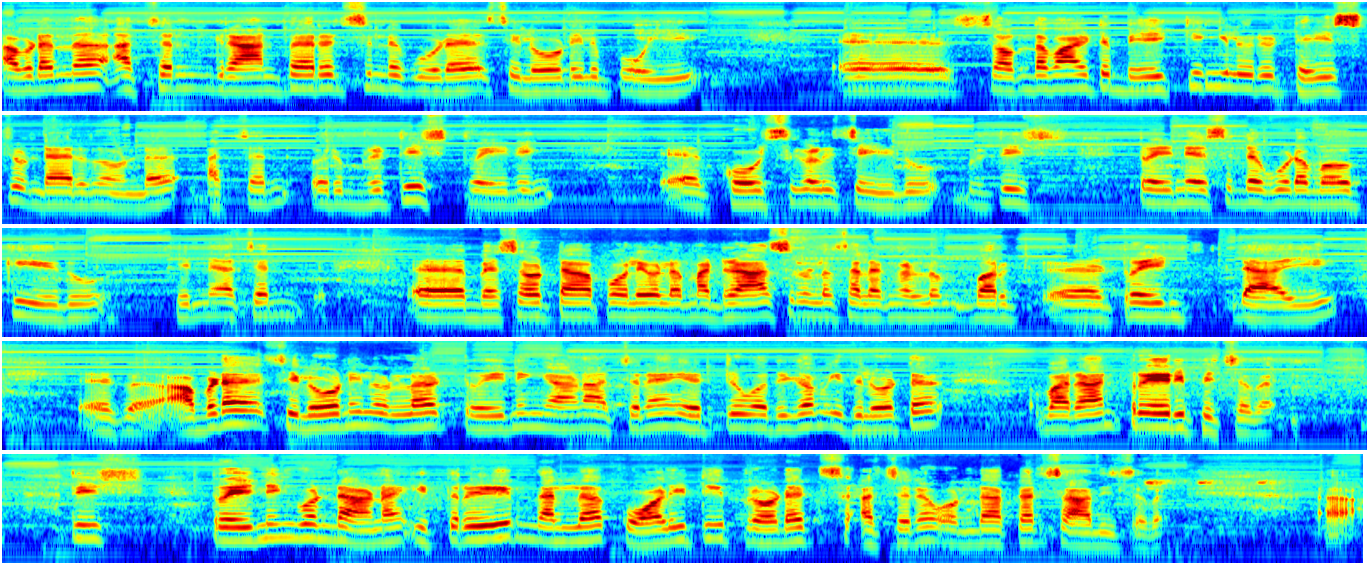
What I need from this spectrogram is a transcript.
അവിടെ നിന്ന് അച്ഛൻ ഗ്രാൻഡ് പേരൻസിന്റെ കൂടെ സിലോണിൽ പോയി. സ്വന്തമായിട്ട് ബേക്കിങ്ങിലൊരു ടേസ്റ്റ് ഉണ്ടായിരുന്നുകൊണ്ട് അച്ഛൻ ഒരു ബ്രിട്ടീഷ് ട്രെയിനിങ് കോഴ്സുകൾ ചെയ്തു. ബ്രിട്ടീഷ് ട്രെയിനേഴ്സിന്റെ കൂടെ വർക്ക് ചെയ്തു. പിന്നെ അച്ഛൻ ബെസോട്ട പോലെയുള്ള മദ്രാസിലുള്ള സ്ഥലങ്ങളിലും വർക്ക് ട്രെയിൻഡായി അവിടെ സിലോണിലുള്ള ട്രെയിനിങ് ആണ് അച്ഛനെ ഏറ്റവും അധികം ഇതിലോട്ട് വരാൻ പ്രേരിപ്പിച്ചത്. ബ്രിട്ടീഷ് ട്രെയിനിങ് കൊണ്ടാണ് ഇത്രയും നല്ല ക്വാളിറ്റി പ്രോഡക്ട്സ് അച്ഛന് ഉണ്ടാക്കാൻ സാധിച്ചത്.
